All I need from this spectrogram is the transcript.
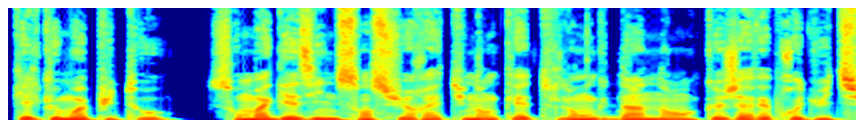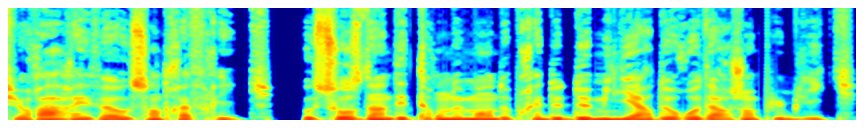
Quelques mois plus tôt, son magazine censurait une enquête longue d'un an que j'avais produite sur Areva au Centrafrique, aux sources d'un détournement de près de 2 milliards d'euros d'argent public,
